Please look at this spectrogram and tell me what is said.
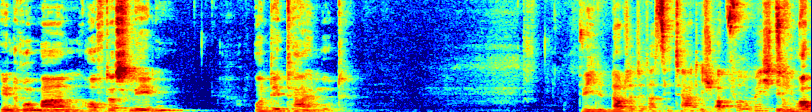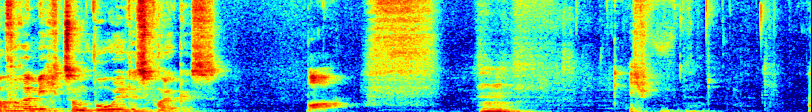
den Roman Auf das Leben und den Talmud. Wie lautete das Zitat? Ich opfere mich Ich zum opfere mich zum Wohl des Volkes. Boah. Hm. Ich. Äh,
